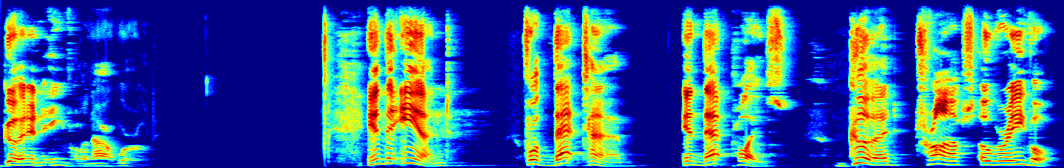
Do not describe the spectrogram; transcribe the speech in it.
good and evil in our world. In the end, for that time, in that place, good trumps over evil.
